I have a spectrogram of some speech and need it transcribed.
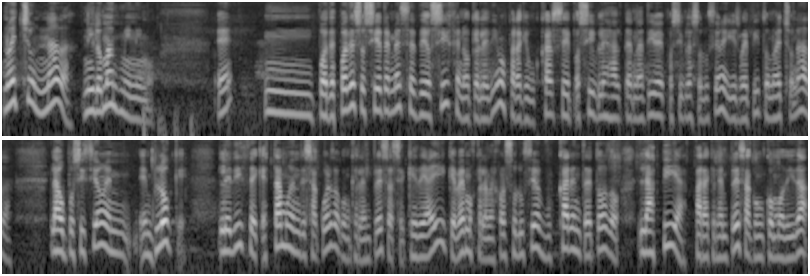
no ha hecho nada, ni lo más mínimo. ¿eh? Mm, pues después de esos siete meses de oxígeno que le dimos para que buscase posibles alternativas y posibles soluciones, y repito, no ha hecho nada, la oposición en, bloque le dice que estamos en desacuerdo con que la empresa se quede ahí, que vemos que la mejor solución es buscar entre todos las vías para que la empresa con comodidad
